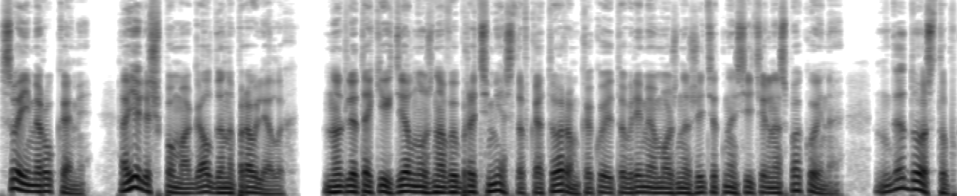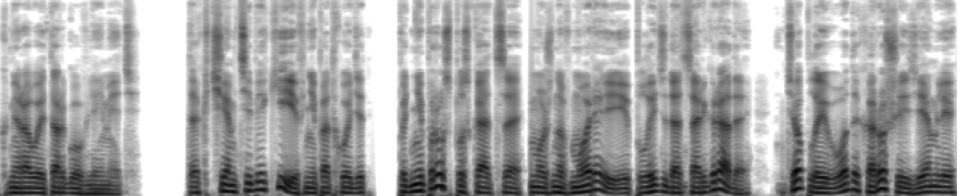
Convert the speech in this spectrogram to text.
своими руками, а я лишь помогал да направлял их. Но для таких дел нужно выбрать место, в котором какое-то время можно жить относительно спокойно, да доступ к мировой торговле иметь. Так чем тебе Киев не подходит? По Днепру спускаться можно в море и плыть до Царьграда, Теплые воды, хорошие земли.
